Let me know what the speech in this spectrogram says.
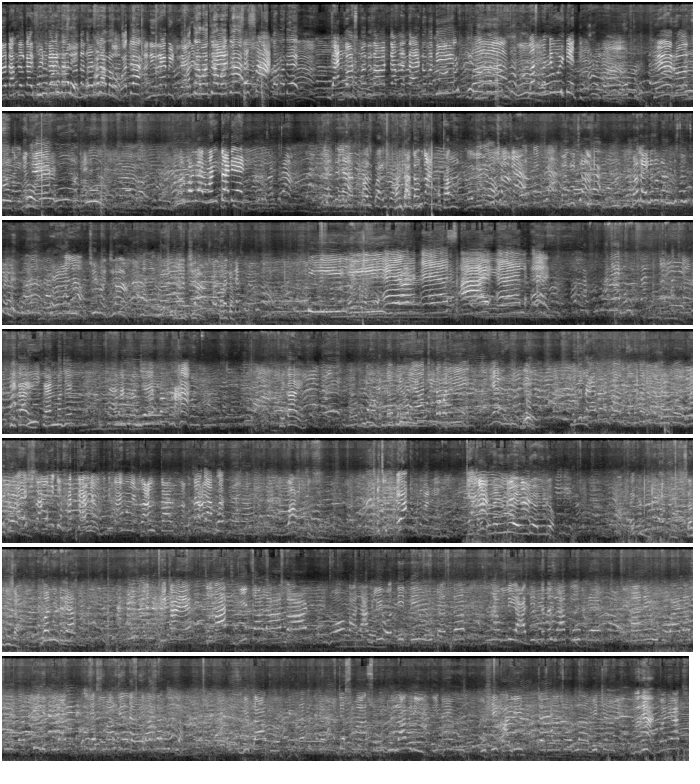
Nut आपल्याला काय fit करायचं नट लागतो. आणि रॅबिट रॅबिट बसमध्ये थांब थांब. थांब. बगीचा. बगीचा. हे काय? फॅन म्हणजे? हे काय? व्हिडिओ व्हिडिओ व्हिडिओ समजून सांग दोन मिनिटं द्या. लागली होती ती उठत नव्हती. आजीने तिला खूप प्रेमाने उठवायला उ- बऱ्याच बऱ्याच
